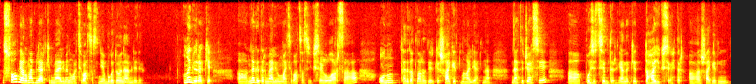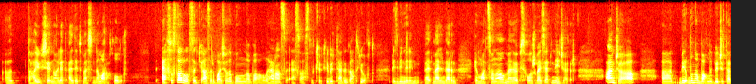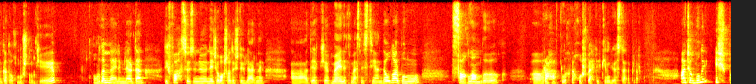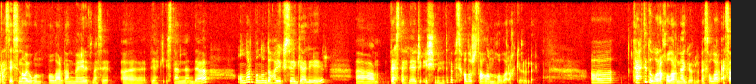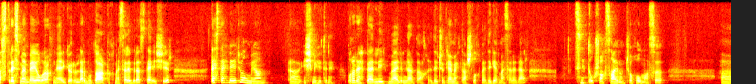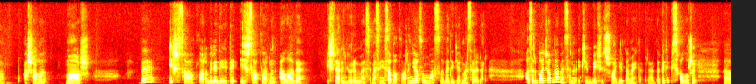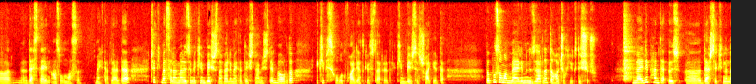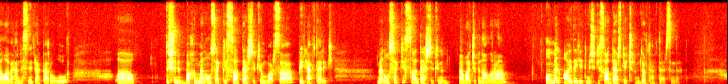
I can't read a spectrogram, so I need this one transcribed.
Sual yarana bilər ki, müəllimin motivasiyası niyə bu qədər önəmlidir? Ona görə ki, nə qədər müəllimin motivasiyası yüksək olarsa, onun tədqiqatlar da deyir ki, şagird nailiyyətinə nəticəsi pozitivdir. Yəni ki, daha yüksəkdir. Şagirdin daha yüksək nailiyyət əldə etməsində maraqlı olur. Əfsuslar olsun ki, Azərbaycanda bununla bağlı hər hansı əsaslı, köklü bir tədqiqat yoxdur. Biz bilmirik müəllimlərin emosional, mənəvi, psixoloji vəziyyəti necədir. Ancaq buna bağlı bircə tədqiqat oxumuşdum ki, orada müəllimlərdən rifah sözünü necə başa düşdüklərini deyək ki, müəyyən etməsini istəyəndə onlar bunu sağlamlıq, rahatlıq və xoşbəxtlik kimi göstəriblər. Ancaq bunu iş prosesinə uyğun onlardan müəyyən etməsi deyək ki, istəniləndə onlar bunu daha yüksək gəlir dəstəkləyici iş mühiti və psixoloji sağlamlıq olaraq görürlər. Təhdid olaraq onlar nə görürlər? Bəs onlar əsas stress mənbəyi olaraq nəyi görürlər? Burada artıq məsələ biraz dəyişir. Dəstəkləyici olmayan iş mühitini. Bura rəhbərlik, müəllimlər daxildir, çünki əməkdaşlıq və digər məsələlər. Sinifdə uşaq sayının çox olması, aşağı maaş və iş saatları belə deyək də, iş saatlarının əlavə işlərin görünməsi, məsələn hesabatların yazılması və digər məsələlər. Azərbaycanda məsələn 2500 şagirdə məktəblərdə, bir də psixoloji dəstəyin az olması məktəblərdə. Çünki məsələn mən özüm 2500 nəfərli məktəbdə işləmişdim və orada iki psixoloq fəaliyyət göstərirdi 2500 şagirdə. Və bu zaman müəllimin üzərinə daha çox yük düşür. Müəllim həm də öz dərs yükündən əlavə həm də sinif rəhbəri olur. Düşünün, baxın mən 18 saat dərs yüküm varsa, bir həftəlik Mən 18 saat dərs yükünün məvacibini alıram. Amma mən ayda 72 saat dərs keçirirəm 4 həftə ərzində.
